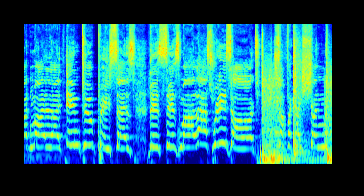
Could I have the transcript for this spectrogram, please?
cut my life into pieces. This is my last resort. Suffocation.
